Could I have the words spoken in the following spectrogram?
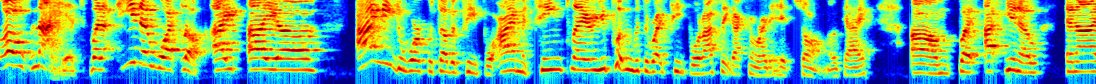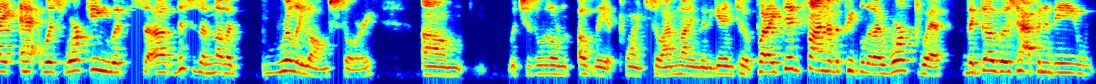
oh, not hits, but you know what? Look, I, I, uh, I need to work with other people. I am a team player. You put me with the right people, and I think I can write a hit song. Okay, um, but I, you know, and I was working with. Uh, this is another really long story, um, which is a little ugly at points. So I'm not even going to get into it. But I did find other people that I worked with. The Go Go's happened to be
